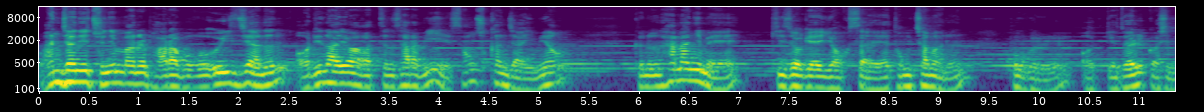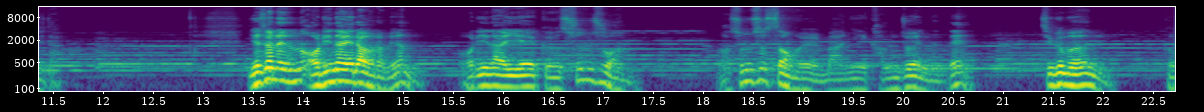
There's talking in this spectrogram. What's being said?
완전히 주님만을 바라보고 의지하는 어린아이와 같은 사람이 성숙한 자이며 그는 하나님의 기적의 역사에 동참하는 복을 얻게 될 것입니다. 예전에는 어린아이라 그러면 어린아이의 그 순수함, 어, 순수성을 많이 강조했는데 지금은 그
